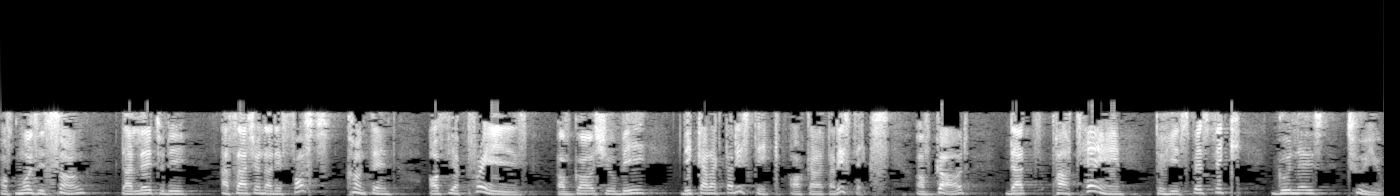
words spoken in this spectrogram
of Moses' song that led to the assertion that the first content of your praise of God should be the characteristic or characteristics of God that pertain to His specific goodness to you.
